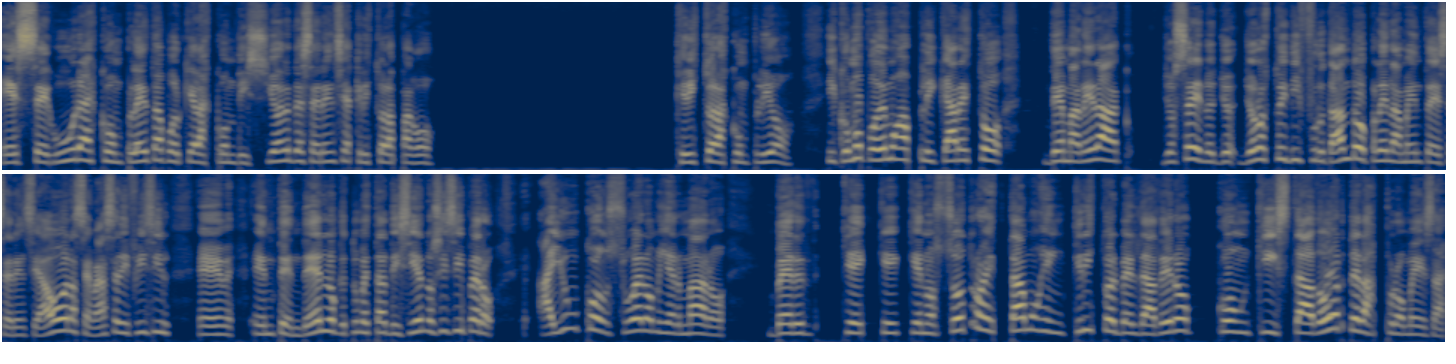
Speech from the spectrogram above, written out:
es segura, es completa, porque las condiciones de esa herencia Cristo las pagó. Cristo las cumplió. ¿Y cómo podemos aplicar esto de manera, yo sé, yo, no estoy disfrutando plenamente de esa herencia ahora, se me hace difícil eh, entender lo que tú me estás diciendo, sí, sí, pero hay un consuelo, mis hermanos, ver, que, que, que nosotros estamos en Cristo, el verdadero conquistador de las promesas.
